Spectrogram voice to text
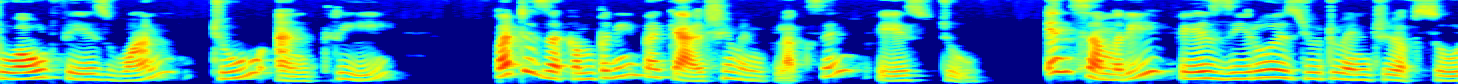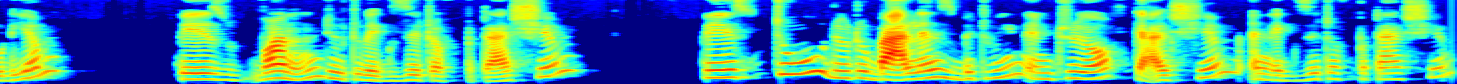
throughout phase 1, 2 and 3 but is accompanied by calcium influx in phase 2. In summary, phase 0 is due to entry of sodium, phase 1 due to exit of potassium, Phase 2 due to balance between entry of calcium and exit of potassium.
